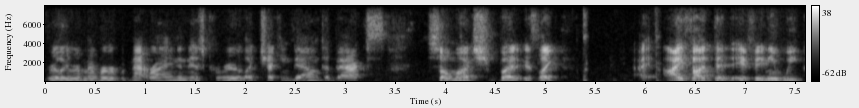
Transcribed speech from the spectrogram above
really remember Matt Ryan in his career like checking down to backs so much, but it's like I, I thought that if any week,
